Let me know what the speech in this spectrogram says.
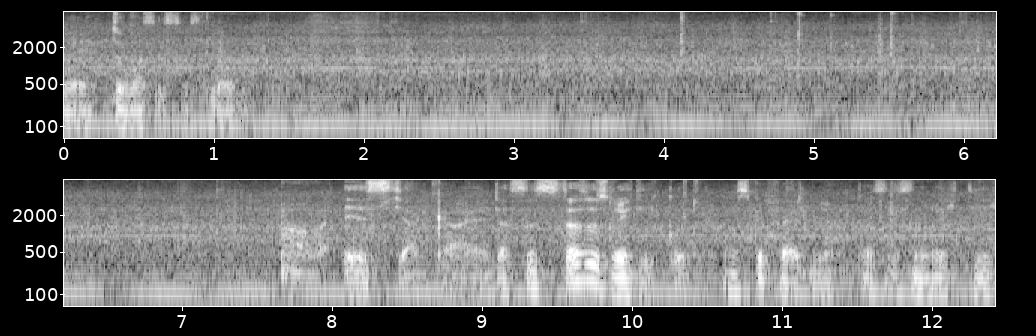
oder echt sowas ist das, glaube ich. Aber ist ja geil. Das ist, das ist richtig gut. Das gefällt mir. Das ist ein richtig,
